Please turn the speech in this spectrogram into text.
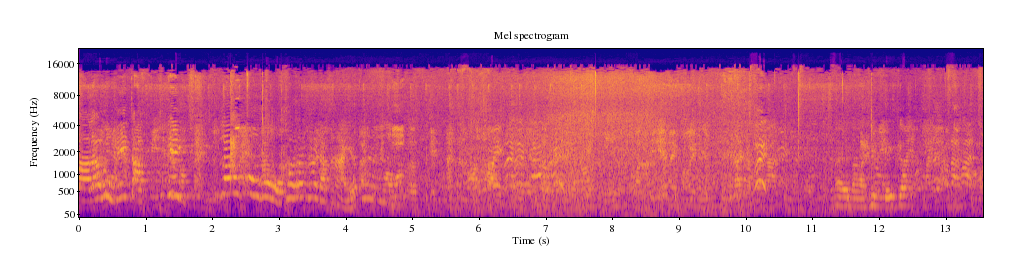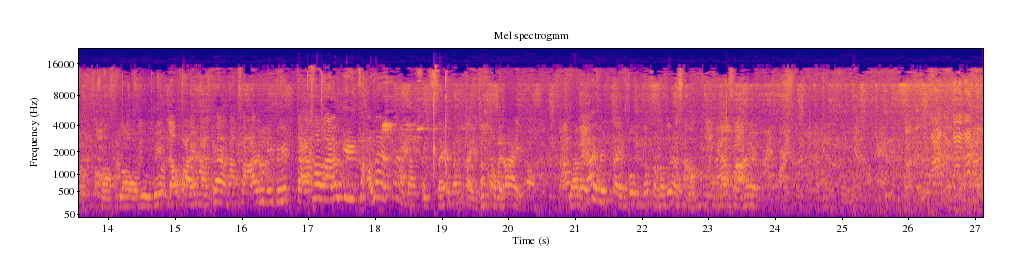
มาแล้วลูกนี้จับยิงแล้วโอ้โหเข้าด้านข้างตะข่ายครับให้มาที่บิ๊กครับตอบรออยู่บิ๊กแล้วไปทางแค่ทางซ้ายลูกนี้บิ๊กแต่เข้ามาแล้วยิงเสาแรกแม่ยังติดเซฟแล้วเตะทิ้งออกไปได้ยังได้เป็นเตะมุมครับสำหรับเพื่อนสามทาซ้าย เ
